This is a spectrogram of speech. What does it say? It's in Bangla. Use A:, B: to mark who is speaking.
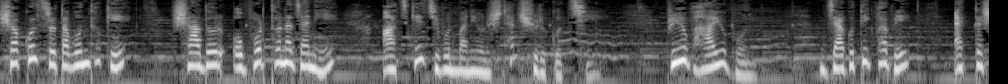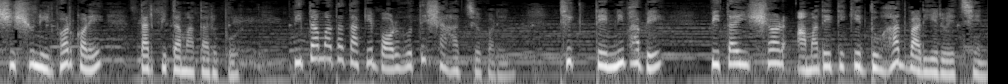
A: সকল শ্রোতাবন্ধুকে সাদর অভ্যর্থনা জানিয়ে আজকে জীবনবাণী অনুষ্ঠান শুরু করছি। প্রিয় ভাই ও বোন, জাগতিকভাবে একটা শিশু নির্ভর করে তার পিতামাতার উপর। পিতামাতা তাকে বড় হতে সাহায্য করেন। ঠিক তেমনিভাবে পিতা ঈশ্বর আমাদের দিকে দুহাত বাড়িয়ে রয়েছেন।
